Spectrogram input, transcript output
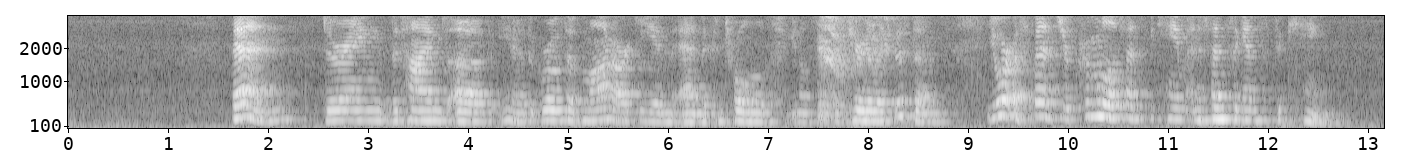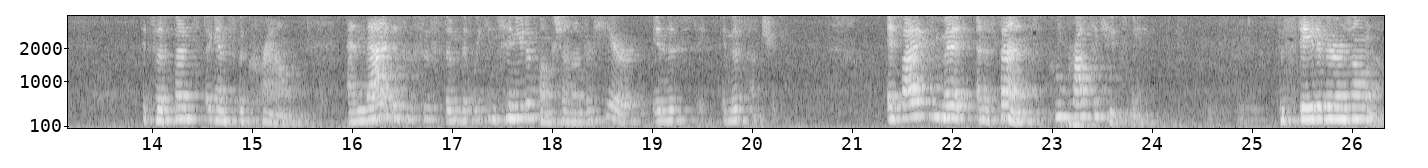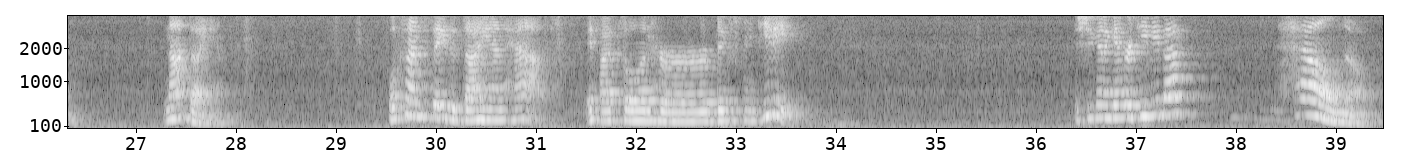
Then, during the times of you know the growth of monarchy and, and the control of you know sort of imperialist systems, your offense, your criminal offense became an offense against the king. It's an offense against the crown. And that is the system that we continue to function under here in this state, in this country. If I commit an offense, who prosecutes me? The state of Arizona, not Diane. What kind of state does Diane have if I've stolen her big screen TV? Is she going to get her TV back? Hell no.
